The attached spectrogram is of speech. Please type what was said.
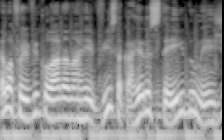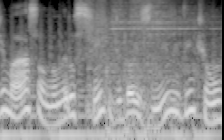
ela foi vinculada na revista Carreiras TI do mês de março, número 5 de 2021.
